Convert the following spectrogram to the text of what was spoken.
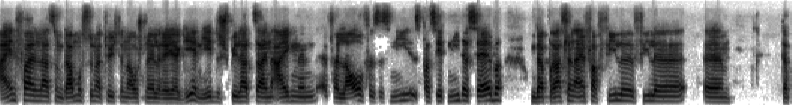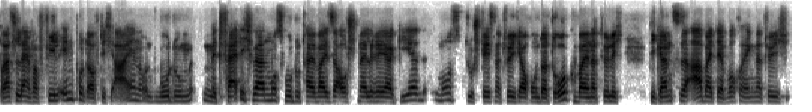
einfallen lassen und da musst du natürlich dann auch schnell reagieren. Jedes Spiel hat seinen eigenen Verlauf, es ist nie, es passiert nie dasselbe und da prasseln einfach viele, viele, ähm, da prasselt einfach viel Input auf dich ein und wo du mit fertig werden musst, wo du teilweise auch schnell reagieren musst. Du stehst natürlich auch unter Druck, weil natürlich die ganze Arbeit der Woche hängt natürlich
